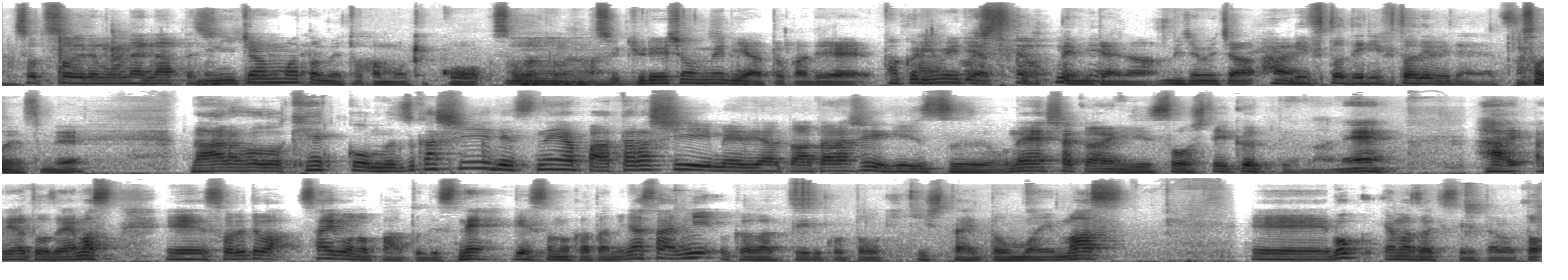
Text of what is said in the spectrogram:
うんちょっとそれで問題になった時期。2ちゃんまとめとかも結構そうだと思いますし、うんキュレーションメディアとかでパクリメディア作ってみたいな、めちゃめちゃ、はい。リフトでリフトでみたいなやつ。そうですね。なるほど。結構難しいですね。やっぱ新しいメディアと新しい技術をね、社会に実装していくっていうのはね。はい、ありがとうございます。えーそれでは最後のパートですね。ゲストの方皆さんに伺っていることをお聞きしたいと思います。えー僕、山崎聖太郎と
